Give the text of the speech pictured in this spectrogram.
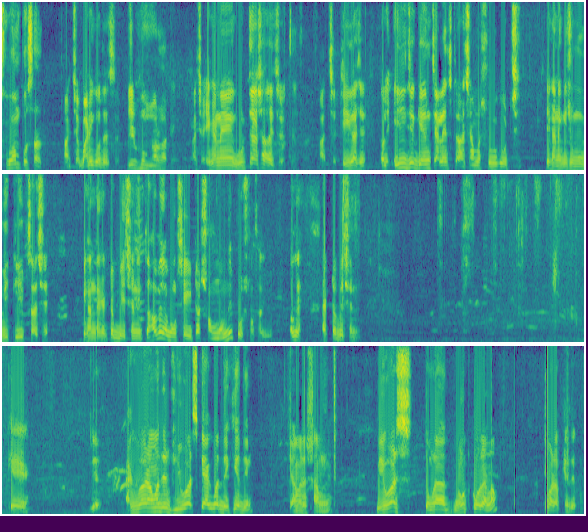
শুভম প্রসাদ আচ্ছা বাড়ি কোথায় স্যার বীরভূম নলহাটি আচ্ছা এখানে ঘুরতে আসা হয়েছে আচ্ছা ঠিক আছে তাহলে এই যে গেম চ্যালেঞ্জটা আছে আমরা শুরু করছি এখানে কিছু মুভি ক্লিপস আছে এখান থেকে একটা বেছে নিতে হবে এবং সেইটার সম্বন্ধে প্রশ্ন থাকবে ওকে একটা বেছে নিন কে একবার আমাদের ভিউয়ার্সকে একবার দেখিয়ে দিন ক্যামেরার সামনে ভিউয়ার্স তোমরা নোট করে নাও এবার আপনি দেখুন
